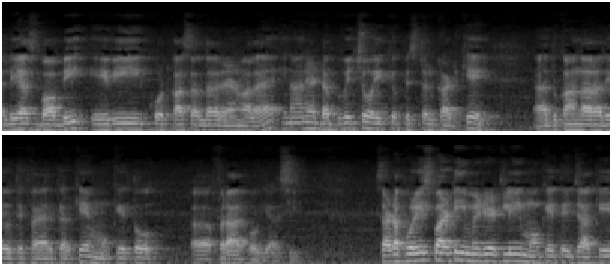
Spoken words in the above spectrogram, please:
ਅਲੀਆਸ ਬੌਬੀ ਇਹ ਵੀ ਕੋਟਕਾਸਲ ਦਾ ਰਹਿਣ ਵਾਲਾ ਹੈ। ਇਹਨਾਂ ਨੇ ਡੱਬ ਵਿੱਚੋਂ ਇੱਕ ਪਿਸਟਲ ਕੱਢ ਕੇ ਦੁਕਾਨਦਾਰਾਂ ਦੇ ਉੱਤੇ ਫਾਇਰ ਕਰਕੇ ਮੌਕੇ ਤੋਂ ਫਰਾਰ ਹੋ ਗਿਆ ਸੀ। ਸਾਡਾ ਪੁਲਿਸ ਪਾਰਟੀ ਇਮੀਡੀਏਟਲੀ ਮੌਕੇ ਤੇ ਜਾ ਕੇ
